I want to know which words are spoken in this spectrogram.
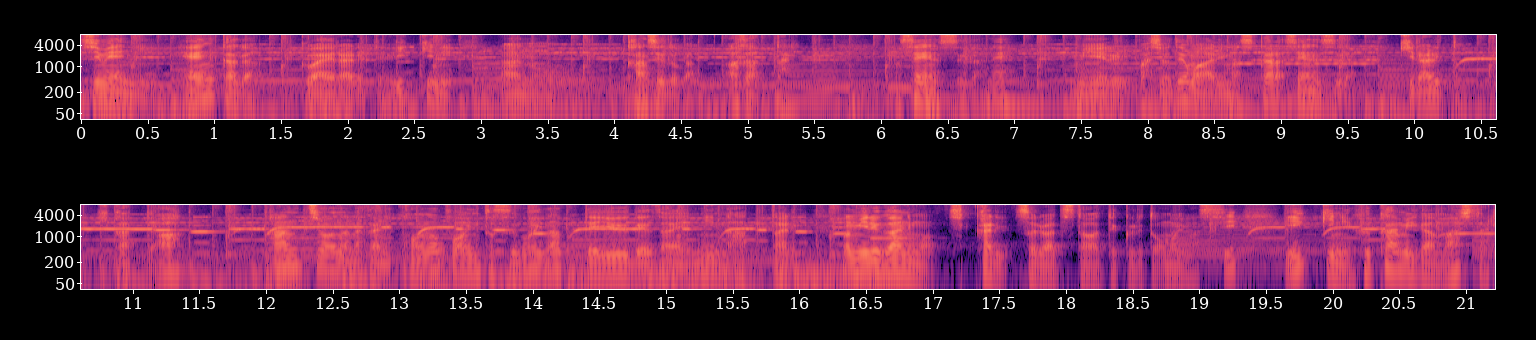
紙面に変化が加えられて一気にあの完成度が上がったりセンスがね見える場所でもありますからセンスがキラリと光ってあ単調な中にこのポイントすごいなっていうデザインになったり、まあ、見る側にもしっかりそれは伝わってくると思いますし一気に深みが増したり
